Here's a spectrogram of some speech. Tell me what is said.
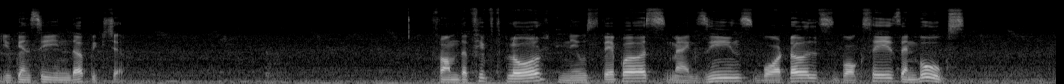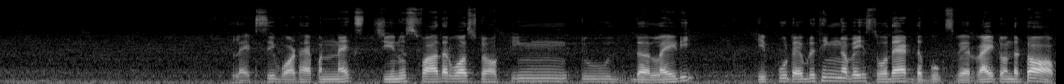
You can see in the picture. From the fifth floor, newspapers, magazines, bottles, boxes, and books. Let's see what happened next. Chinu's father was talking to the lady. He put everything away so that the books were right on the top,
